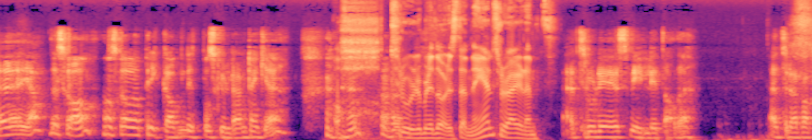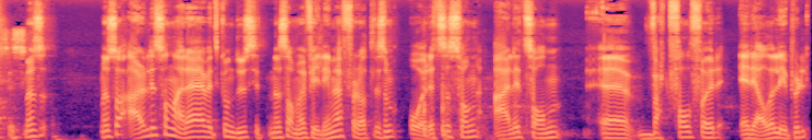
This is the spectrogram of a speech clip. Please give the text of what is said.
Eh, ja, det skal han. Han skal prikke ham litt på skulderen, tenker jeg. oh, tror du det blir dårlig stemning, eller tror du det er glemt? Jeg tror de smiler litt av det. Jeg tror jeg faktisk. Men så, men så er det litt sånn her, Jeg vet ikke om du sitter med samme feeling, men jeg føler at liksom årets sesong er litt sånn I hvert fall for Real og Liverpool.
